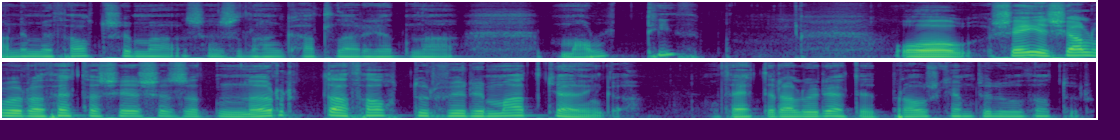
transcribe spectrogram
hann er með þátt sem, að, sem að hann kallar hérna máltíð. Og segir sjálfur að þetta sé sagt nörda þáttur fyrir matgæðinga. Og þetta er alveg rétt, þetta er bráskemtilegu þáttur.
